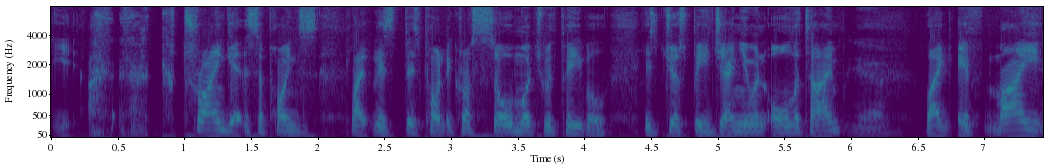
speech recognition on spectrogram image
try and get this point, like this this point across so much with people is just be genuine all the time. yeah. Like if my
